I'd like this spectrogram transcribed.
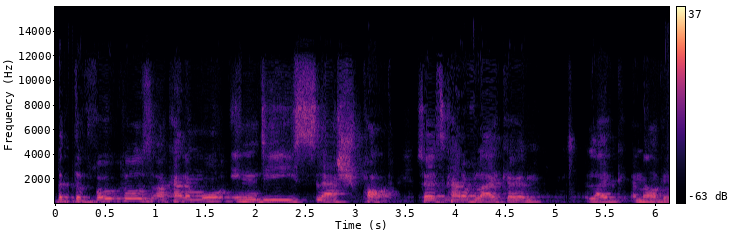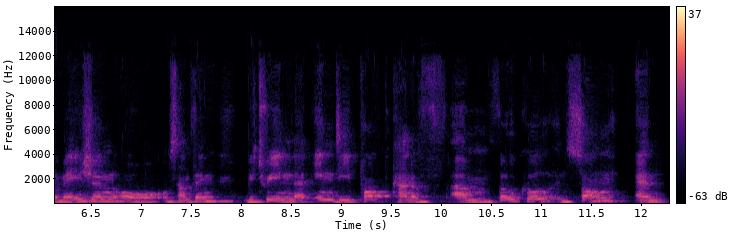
but the vocals are kind of more indie slash pop. So it's kind of like a like amalgamation or, or something between that indie pop kind of um, vocal and song and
